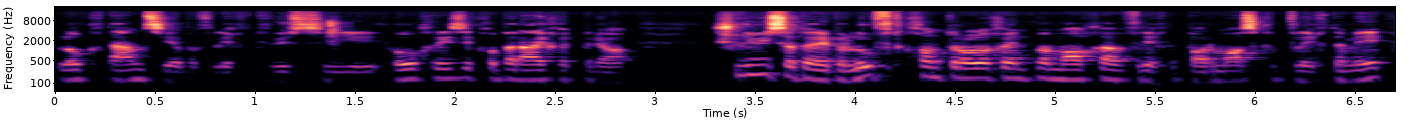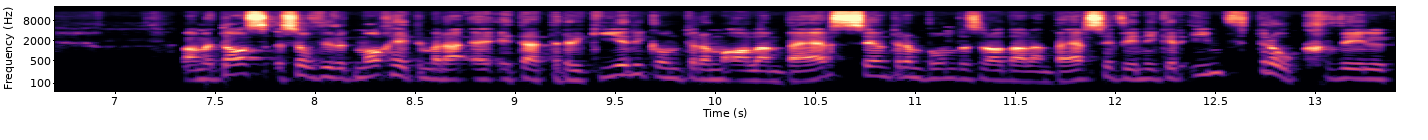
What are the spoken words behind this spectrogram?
Lockdown sein, aber vielleicht gewisse Hochrisikobereiche könnte man ja schließen oder eben Luftkontrolle könnte man machen, vielleicht ein paar Maskenpflichten mehr. Wenn wir das so würden machen, hätten wir äh, hätte die Regierung unter dem Alain Berset, unter dem Bundesrat Alain Berset weniger Impfdruck, weil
